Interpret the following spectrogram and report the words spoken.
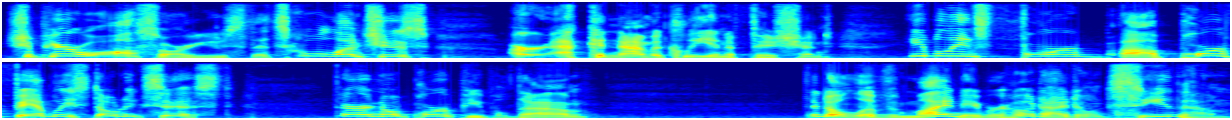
Shapiro also argues that school lunches are economically inefficient. He believes poor, uh, poor families don't exist. There are no poor people, Dom. They don't live in my neighborhood. I don't see them.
